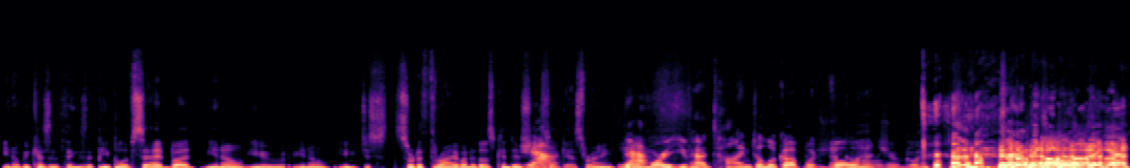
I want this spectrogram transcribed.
you know, because of the things that people have said, but you know, you you know, you just sort of thrive under those conditions, I guess, right? Dan Mori, you've had time to look up what Shem, go ahead, vulnerable Shem, go means. ahead.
